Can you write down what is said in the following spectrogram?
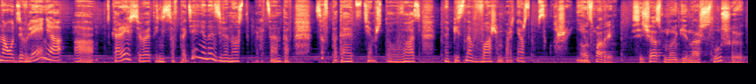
на удивление, а скорее всего, это не совпадение на 90%, совпадает с тем, что у вас написано в вашем партнерском соглашении. Вот смотри, сейчас многие нас слушают,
